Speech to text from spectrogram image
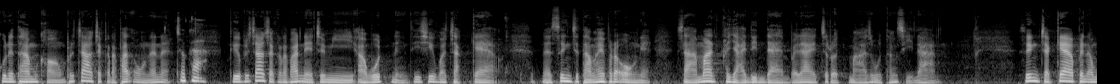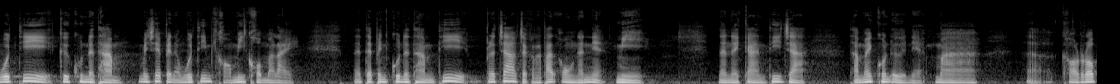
คุณธรรมของพระเจ้าจักรพรรดิองค์นั้นน่ะคือพระเจ้าจักรพรรดิเนี่ยจะมีอาวุธหนึ่งที่ชื่อว่าจักรแก้วนะซึ่งจะทำให้พระองค์เนี่ยสามารถขยายดินแดนไปได้จรดมาสมุทรทั้งสีด้าน ซึ่งจักรแก้วเป็นอาวุธที่คือคุณธรรม ไม่ใช่เป็นอาวุธที่ของมีคมอะไรนะแต่เป็นคุณธรรมที่พระเจ้าจักรพรรดิองค์นั้นเนี่ยมีนะในการที่จะทำให้คนอื่นเนี่ยมาเคารพ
